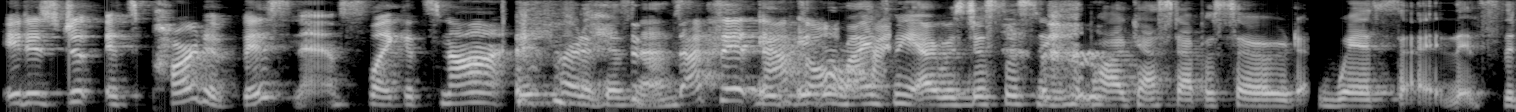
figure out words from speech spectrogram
it is just it's part of business. Like it's not it's part of business. That's it. That's it, it reminds me i was just listening to a podcast episode with it's the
